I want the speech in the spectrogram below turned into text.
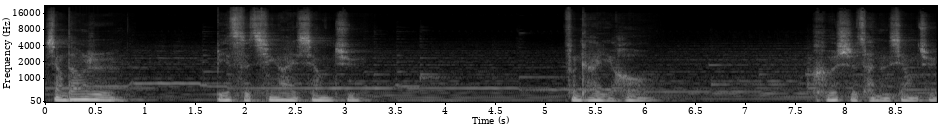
想当日彼此亲爱相聚，分开以后。何时才能相聚？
